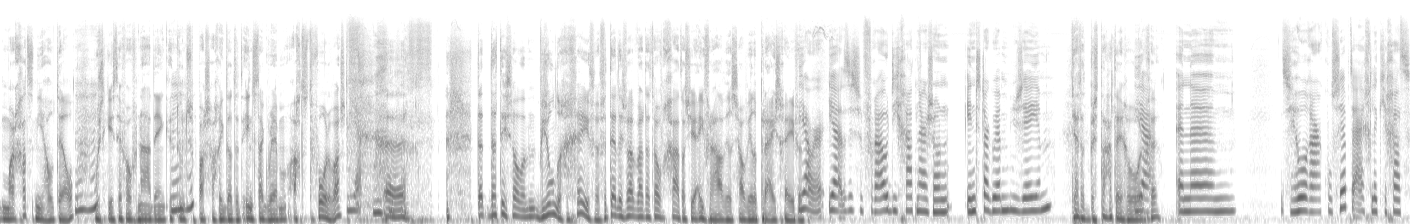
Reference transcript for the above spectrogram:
Margatni Hotel. Mhm. Moest ik eerst even over nadenken. Toen pas zag ik dat het Instagram achterstevoren was. ja. Dat, dat is wel een bijzonder gegeven. Vertel eens waar, waar dat over gaat... als je één verhaal wil, zou willen prijsgeven. Ja hoor, ja, dat is een vrouw die gaat naar zo'n Instagram-museum. Ja, dat bestaat tegenwoordig, hè? En ehm, het is een heel raar concept eigenlijk. Je gaat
